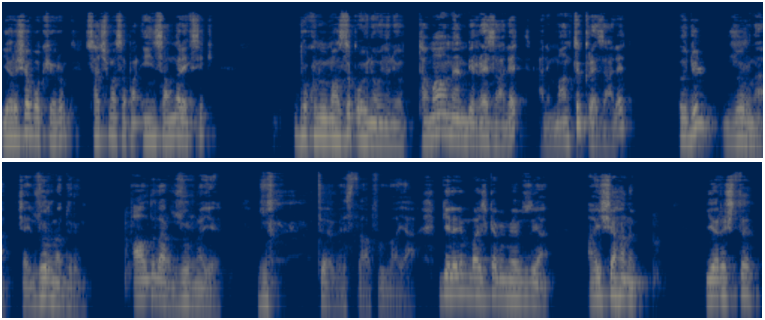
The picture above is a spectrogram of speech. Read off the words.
yarışa bakıyorum. Saçma sapan insanlar eksik. Dokunulmazlık oyunu oynanıyor. Tamamen bir rezalet. Yani mantık rezalet. Ödül zurna. Şey zurna dürüm. Aldılar zurnayı. Tövbe estağfurullah ya. Gelelim başka bir mevzuya. Ayşe Hanım yarıştı.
